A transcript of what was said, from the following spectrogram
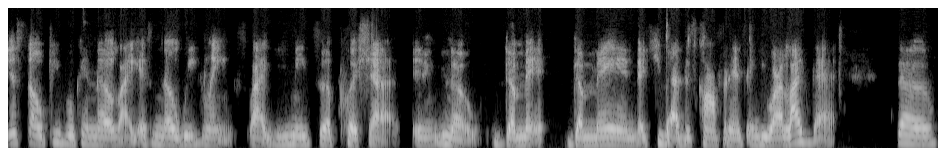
Just so people can know like it's no weak links. Like you need to push up and you know, demand demand that you have this confidence and you are like that. So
